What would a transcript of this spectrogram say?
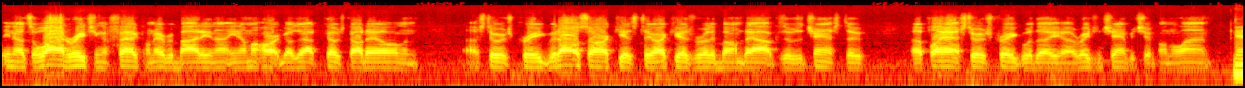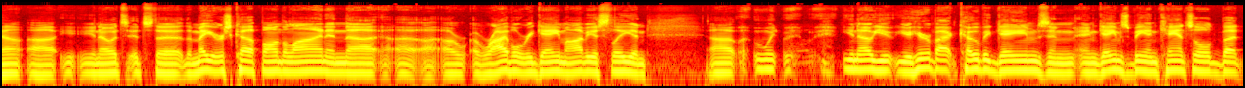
you know it's a wide-reaching effect on everybody. And I, you know, my heart goes out to Coach Caudell and uh, Stewart's Creek, but also our kids too. Our kids were really bummed out because it was a chance to uh, play at Stewart's Creek with a uh, region championship on the line. Yeah, uh, you, you, know it's it's the the Mayor's Cup on the line and uh, a, a, rivalry game, obviously, and uh, when, you know, you, you hear about COVID games and, and games being canceled, but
